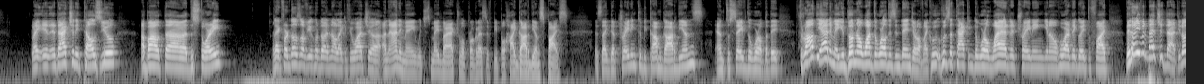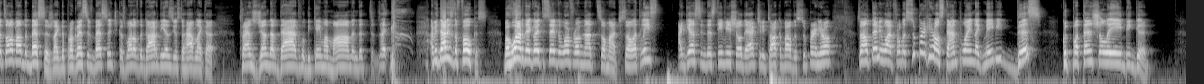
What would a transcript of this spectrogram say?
Like it, it actually tells you about uh, the story. Like for those of you who don't know, like if you watch uh, an anime which is made by actual progressive people, High Guardian Spice, it's like they're training to become guardians and to save the world, but they throughout the anime, you don't know what the world is in danger of. Like, who, who's attacking the world? Why are they training? You know, who are they going to fight? They don't even mention that. You know, it's all about the message, like the progressive message, because one of the Guardians used to have like a transgender dad who became a mom, and that, like, I mean, that is the focus. But who are they going to save the world from? Not so much. So at least, I guess in this TV show, they actually talk about the superhero. So I'll tell you what, from a superhero standpoint, like maybe this could potentially be good.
